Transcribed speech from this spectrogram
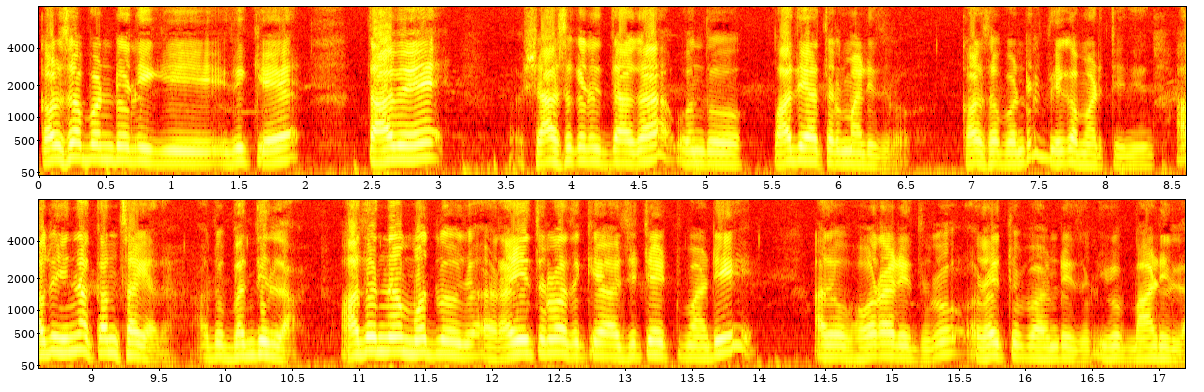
ಕಳಸ ಬಂಡೂರಿಗೆ ಇದಕ್ಕೆ ತಾವೇ ಶಾಸಕರಿದ್ದಾಗ ಒಂದು ಪಾದಯಾತ್ರೆ ಮಾಡಿದರು. ಕಳಸ ಬಂಡೂರು ಬೇಗ ಮಾಡ್ತೀನಿ ಅದು ಇನ್ನೂ ಕನಸಾಗ್ಯದ. ಅದು ಬಂದಿಲ್ಲ. ಅದನ್ನು ಮೊದಲು ರೈತರು ಅದಕ್ಕೆ ಅಜಿಟೇಟ್ ಮಾಡಿ ಅದು ಹೋರಾಡಿದರು. ರೈತರು ಬಂದಿದ್ರು. ಇವಾಗ ಮಾಡಿಲ್ಲ.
